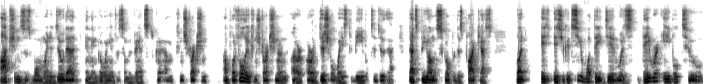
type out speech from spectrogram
Options is one way to do that. And then going into some advanced um, construction, um, portfolio construction are, additional ways to be able to do that. That's beyond the scope of this podcast. But as, as you could see, what they did was they were able to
